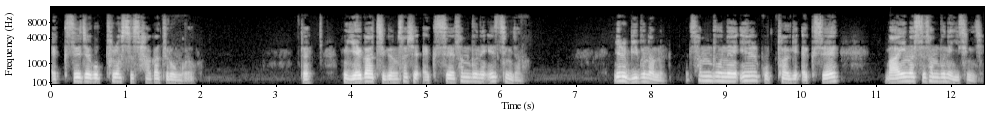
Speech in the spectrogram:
x제곱 플러스 4가 들어온 거라고. 돼? 얘가 지금 사실 x의 3분의 1승이잖아. 얘를 미분하면 3분의 1 곱하기 x의 마이너스 3분의 2승이지.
